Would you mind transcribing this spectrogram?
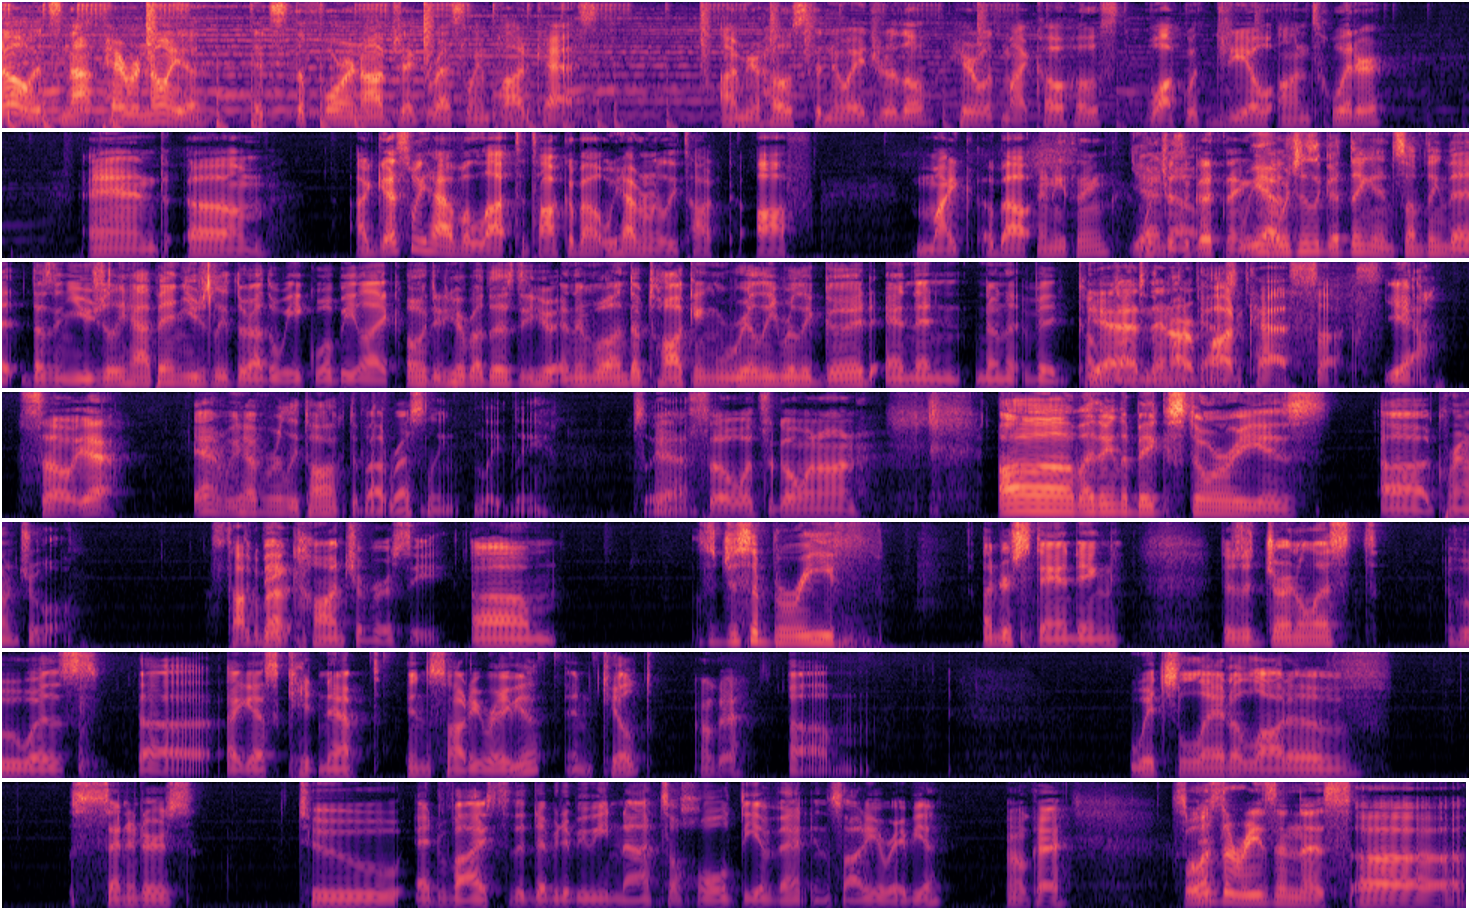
No, it's not paranoia. It's the Foreign Object Wrestling Podcast. I'm your host, the New Age Rudo, here with my co-host, Walk with Gio on Twitter. And um I guess we have a lot to talk about. We haven't really talked off mic about anything, which is a good thing. Yeah, which is a good thing and something that doesn't usually happen. Usually throughout the week, we'll be like, "Oh, did you hear about this? Did you hear?" And then we'll end up talking really, really good, and then none of it comes. yeah, and the then our podcast. podcast sucks. Yeah, So yeah. and we haven't really talked about wrestling lately. So yeah, yeah. So what's going on? Um, I think the big story is uh Crown Jewel. Let's talk the about big it. controversy. Um, so just a brief understanding. There's a journalist who was, uh, I guess, kidnapped in Saudi Arabia and killed. Okay. Um, which led a lot of senators to advise to the WWE not to hold the event in Saudi Arabia. Okay. What was the reason this uh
